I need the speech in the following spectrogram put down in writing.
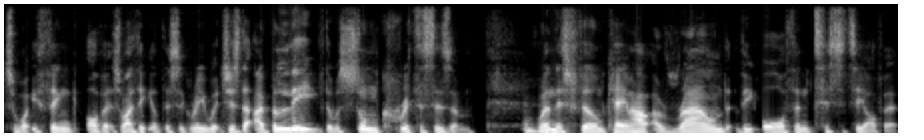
to what you think of it, so I think you'll disagree. Which is that I believe there was some criticism when Mhm. this film came out around the authenticity of it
